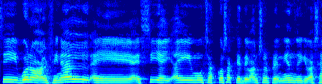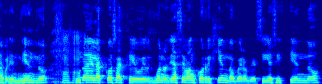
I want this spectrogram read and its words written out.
Sí, bueno, al final eh, sí, hay, muchas cosas que te van sorprendiendo y que vas aprendiendo. Una de las cosas que, bueno, ya se van corrigiendo, pero que sigue existiendo,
